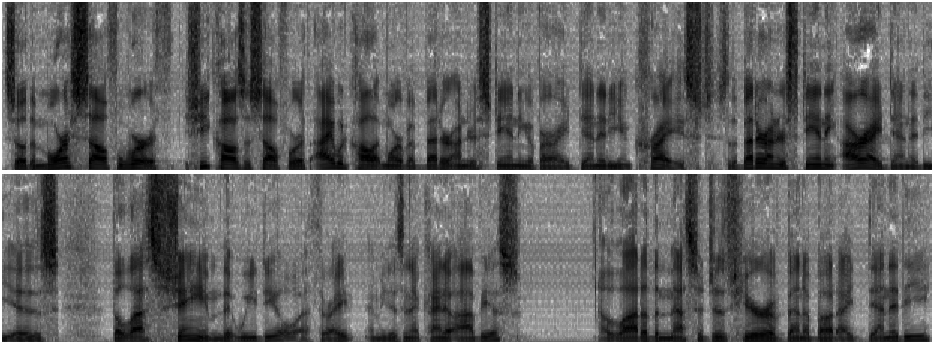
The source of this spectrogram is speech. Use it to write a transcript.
So, the more self worth, she calls it self worth, I would call it more of a better understanding of our identity in Christ. So, the better understanding our identity is, the less shame that we deal with, right? I mean, isn't that kind of obvious? A lot of the messages here have been about identity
